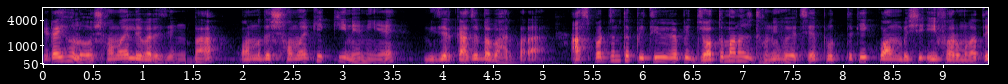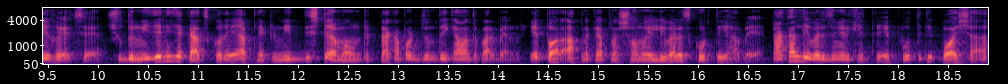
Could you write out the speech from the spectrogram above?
এটাই হলো সময় লিভারেজিং বা অন্যদের সময়কে কিনে নিয়ে নিজের কাজে ব্যবহার করা। আজ পর্যন্ত পৃথিবীব্যাপী যত মানুষ ধনী হয়েছে, প্রত্যেকেই কম বেশি এই ফর্মুলাতেই হয়েছে। শুধু নিজে নিজে কাজ করে আপনি একটা নির্দিষ্ট অ্যামাউন্টের টাকা পর্যন্তই কামাতে পারবেন। এরপর আপনাকে আপনার সময়ের লিভারেজ করতেই হবে। টাকার লিভারেজিং এর ক্ষেত্রে প্রতিটি পয়সা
